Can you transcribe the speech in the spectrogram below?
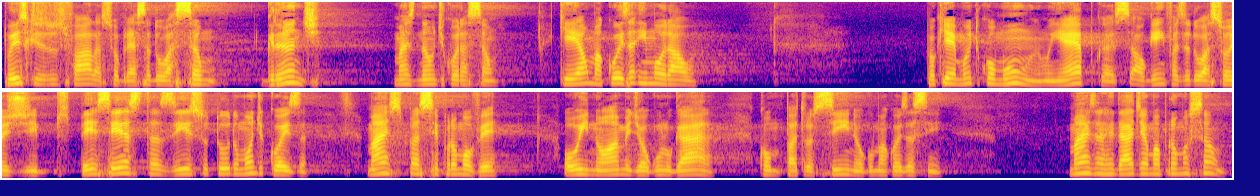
Por isso que Jesus fala sobre essa doação grande, mas não de coração, que é uma coisa imoral. Porque é muito comum em épocas alguém fazer doações de cestas, isso tudo, um monte de coisa, mas para se promover, ou em nome de algum lugar, como patrocínio, alguma coisa assim. Mas na realidade é uma promoção.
